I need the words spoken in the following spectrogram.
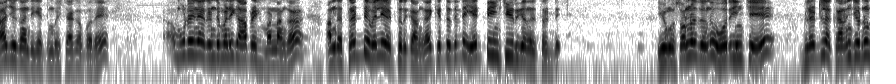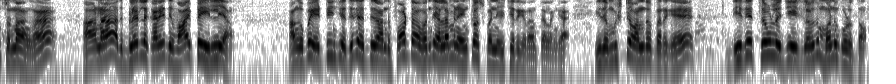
ராஜீவ்காந்திக்கு எடுத்து போய் சேர்க்க போகிறேன் உடனே ரெண்டு மணிக்கு ஆப்ரேஷன் பண்ணாங்க. அந்த த்ரெட்டு வெளியே எடுத்திருக்காங்க. கிட்டத்தட்ட எட்டு இன்ச்சு இருக்குது அந்த த்ரெட்டு இவங்க சொன்னது வந்து ஒரு இன்ச்சு. பிளட்டில் கரைஞ்சிடும்னு சொன்னாங்க. ஆனால் அது பிளட்டில் கரையிறதுக்கு வாய்ப்பே இல்லையா? அங்கே போய் எட்டு இன்ச்சு எடுத்துட்டு எடுத்து அந்த ஃபோட்டோ வந்து எல்லாமே நான் என்க்ளோஸ் பண்ணி வச்சுருக்கிறேன் தெலுங்க. இதை முடிச்சுட்டு வந்த பிறகு இதே திருவள்ளூர் ஜிஹெச்சில் வந்து மனு கொடுத்தோம்.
